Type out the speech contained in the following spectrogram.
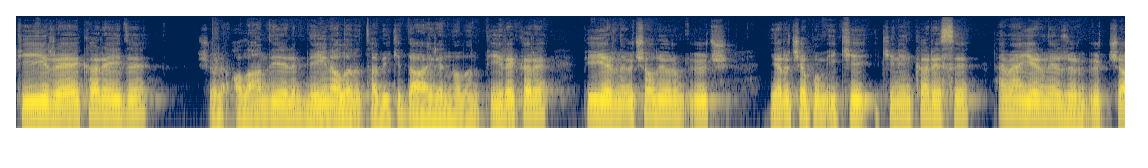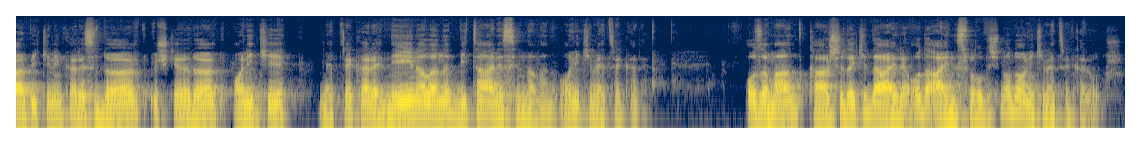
Pi r kareydi. Şöyle alan diyelim. Neyin alanı? Tabii ki dairenin alanı. Pi r kare. Pi yerine 3 alıyorum. 3. Yarı çapım 2. 2'nin karesi. Hemen yerine yazıyorum. 3 çarpı 2'nin karesi 4. 3 kere 4 12 metrekare. Neyin alanı? Bir tanesinin alanı. 12 metrekare. O zaman karşıdaki daire o da aynısı olduğu için o da 12 metrekare olur.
